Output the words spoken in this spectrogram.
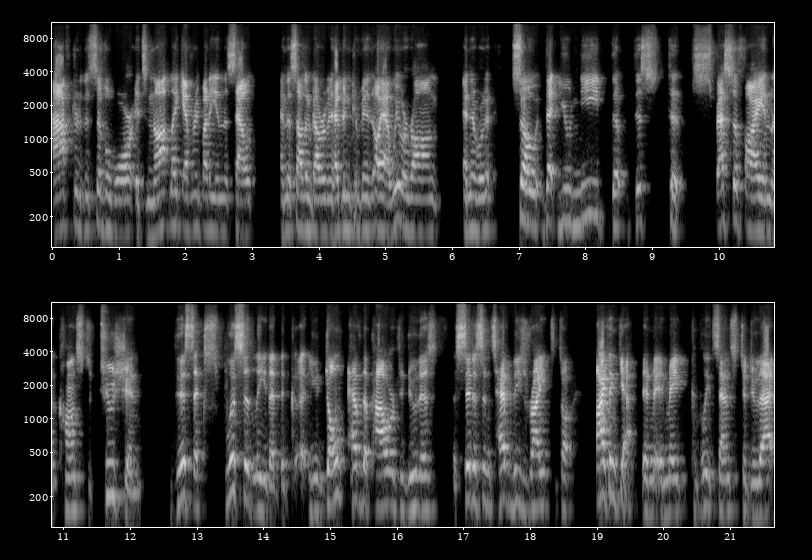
after the Civil War, it's not like everybody in the South and the Southern government had been convinced, oh, yeah, we were wrong. And then we're so that you need the, this to specify in the Constitution this explicitly that the, you don't have the power to do this. The citizens have these rights. So I think, yeah, it, it made complete sense to do that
